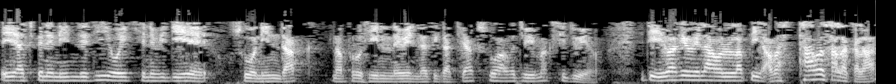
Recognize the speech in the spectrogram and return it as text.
ඒ ඇති වෙන නිින්දදී ওই කියන විදිහේ සුව නිින්දක් නපුරු හිල් නෙවෙයි නැති ගතියක් සුව අවදි වීමක් සිදු වෙනවා. ඉතින් ඒ වගේ වෙලාවවල අපි අවස්ථාව සලකලා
